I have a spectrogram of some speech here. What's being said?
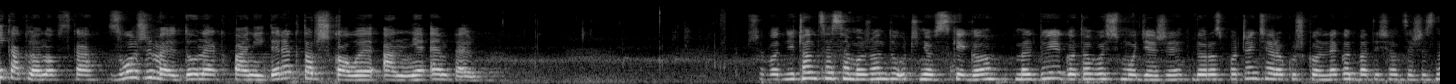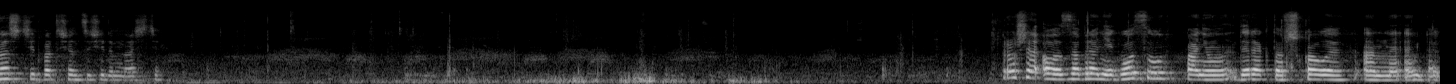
Dominika Klonowska złoży meldunek pani dyrektor szkoły Annie Empel. Przewodnicząca Samorządu Uczniowskiego melduje gotowość młodzieży do rozpoczęcia roku szkolnego 2016-2017. Proszę o zabranie głosu panią dyrektor szkoły Annę Empel.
